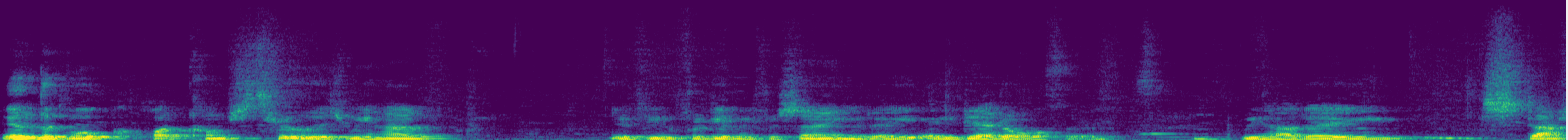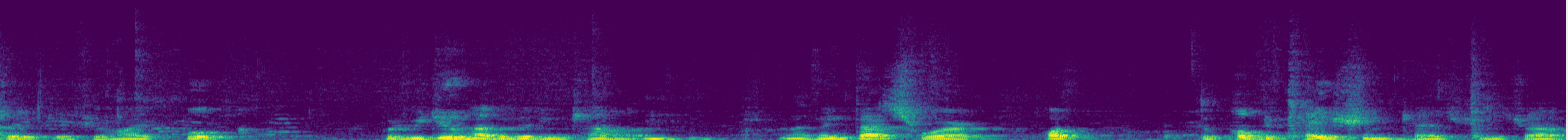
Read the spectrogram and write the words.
in the book, what comes through is we have, if you forgive me for saying it, a, a dead author. We have a static, if you like, book, but we do have a living tower. And I think that's where what the publication Tales from the Tower,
